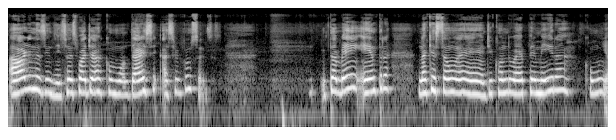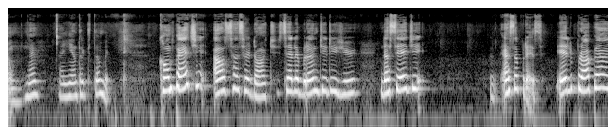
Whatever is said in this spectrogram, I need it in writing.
a ordem das intenções pode acomodar-se às circunstâncias. Também entra na questão é, de quando é primeira comunhão, né? Aí entra aqui também. Compete ao sacerdote, celebrando, dirigir da sede essa prece. Ele próprio a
